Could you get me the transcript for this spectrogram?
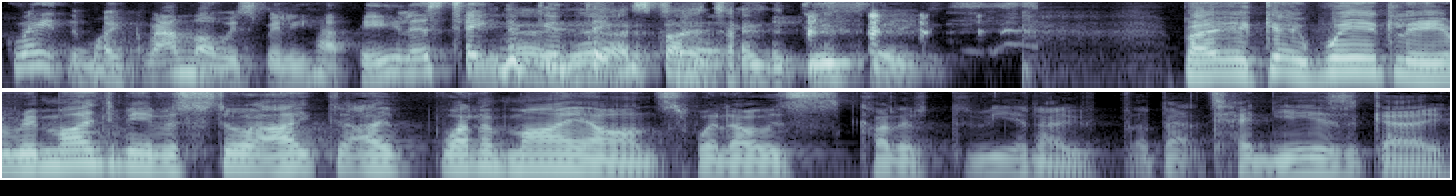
great that my grandma was really happy. Let's take the good yeah, things from take, it. take the good things. But again, weirdly, it reminded me of a story. I, I, one of my aunts, when I was kind of, you know, about 10 years ago,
